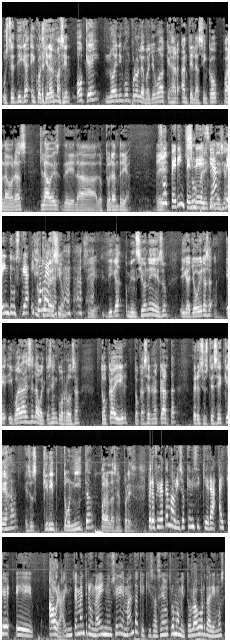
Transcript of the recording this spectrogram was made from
Usted diga en cualquier almacén, ok, no hay ningún problema. Yo me voy a quejar ante las cinco palabras claves de la doctora Andrea. Eh, Superintendencia de Industria y Comercio. Sí, diga, mencione eso. Diga, yo voy a ir a. eh, igual a veces la vuelta es engorrosa. Toca ir, toca hacer una carta. Pero si usted se queja, eso es kriptonita para las empresas. Pero fíjate, Mauricio, que ni siquiera hay que... eh, ahora, hay un tema entre una denuncia y demanda que quizás en otro momento lo abordaremos,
